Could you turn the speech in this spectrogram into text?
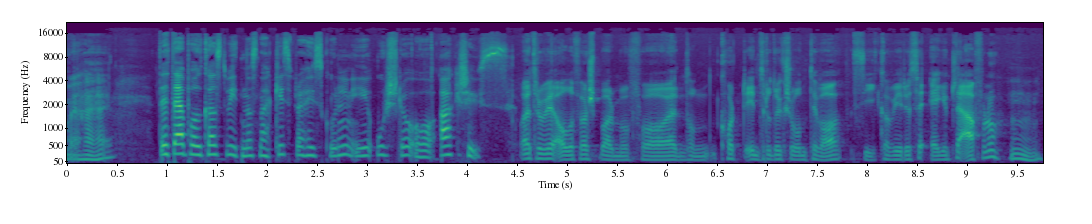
hei, hei. Dette er podkast Viten og snakkis fra Høgskolen i Oslo og Akershus. Og jeg tror vi aller først bare må få en sånn kort introduksjon til hva Zika-viruset egentlig er for noe. Mm.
